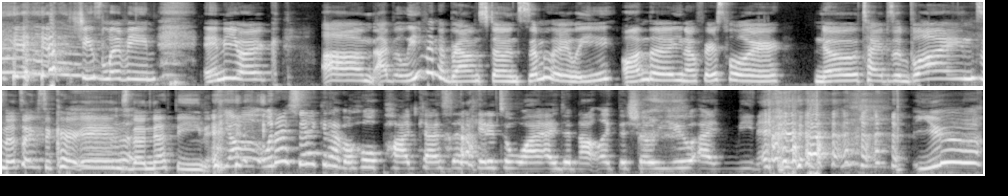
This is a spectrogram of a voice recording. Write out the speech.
She's living in New York. Um, I believe in a brownstone similarly on the, you know, first floor no types of blinds, no types of curtains, no uh, nothing. Y'all, when I say I could have a whole podcast dedicated to why I did not like the show You, I mean it. you,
